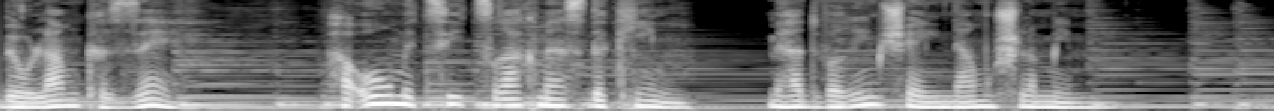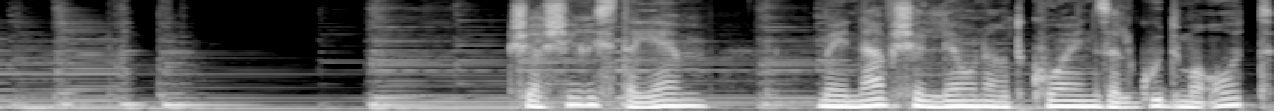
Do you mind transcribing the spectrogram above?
בעולם כזה, האור מציץ רק מהסדקים, מהדברים שאינם מושלמים. כשהשיר הסתיים, מעיניו של ליאונרד כהן זלגו דמעות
